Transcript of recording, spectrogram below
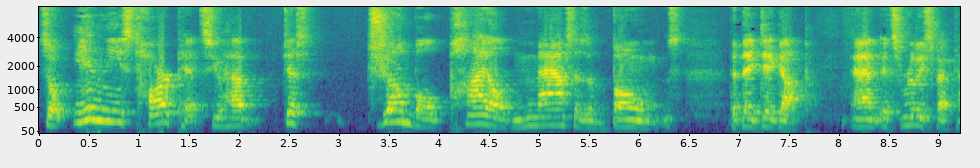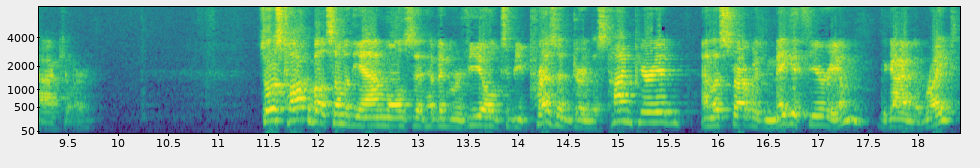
So in these tar pits, you have just jumbled, piled masses of bones that they dig up. And it's really spectacular. So let's talk about some of the animals that have been revealed to be present during this time period. And let's start with Megatherium, the guy on the right,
